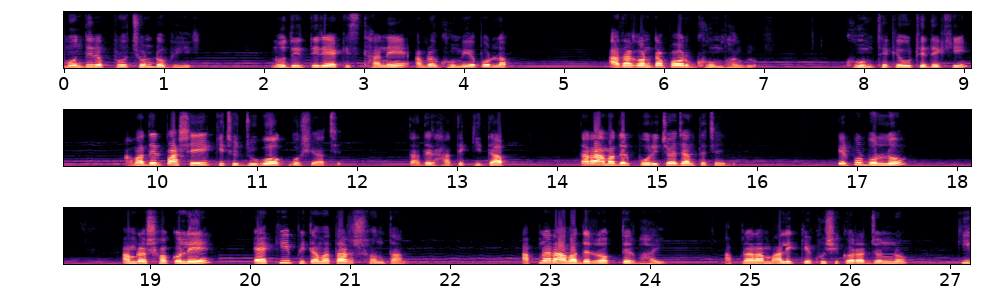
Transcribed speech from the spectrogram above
মন্দিরে প্রচণ্ড ভিড়। নদীর তীরে এক স্থানে আমরা ঘুমিয়ে পড়লাম। আধা ঘণ্টা পর ঘুম ভাঙল। ঘুম থেকে উঠে দেখি আমাদের পাশেই কিছু যুবক বসে আছে। তাদের হাতে কিতাব। তারা আমাদের পরিচয় জানতে চাইল। এরপর বলল, আমরা সকলে একই পিতামাতার সন্তান। আপনারা আমাদের রক্তের ভাই। আপনারা মালিককে খুশি করার জন্য কি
